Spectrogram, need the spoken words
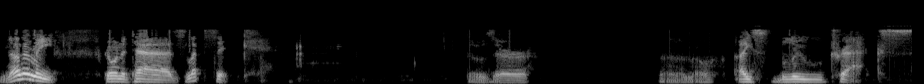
Another leaf going to Taz. Leipsic. Those are, I don't know, ice blue tracks.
